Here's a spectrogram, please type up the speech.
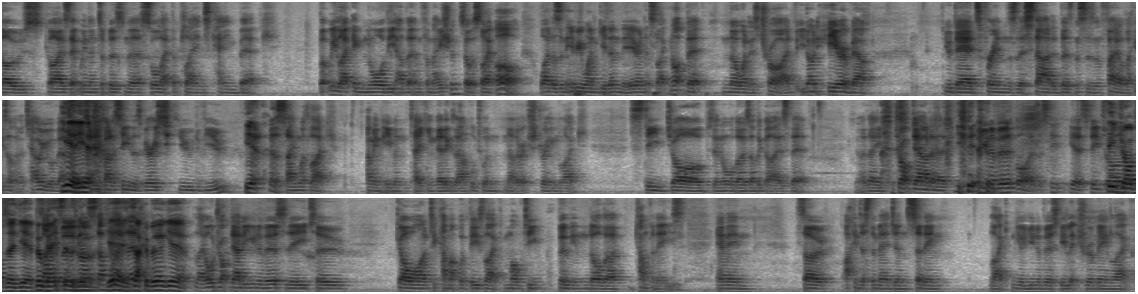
those guys that went into business or like the planes came back, but we like ignore the other information. So it's like, oh, why doesn't everyone get in there? And it's like not that no one has tried, but you don't hear about your dad's friends that started businesses and failed. Like he's not going to tell you about. Yeah, it. yeah. So you kind of see this very skewed view. Yeah, the same with like, I mean, even taking that example to another extreme, like Steve Jobs and all those other guys that, you know, they dropped out of Yeah. university. Oh, is it Steve? Yeah, Steve Jobs. Steve Jobs did, yeah. Bill Gates as well. and stuff Yeah, like that. Zuckerberg, yeah. They all dropped out of university to go on to come up with these like multi-billion-dollar companies, and then so I can just imagine sitting like in your university lecturer being like,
